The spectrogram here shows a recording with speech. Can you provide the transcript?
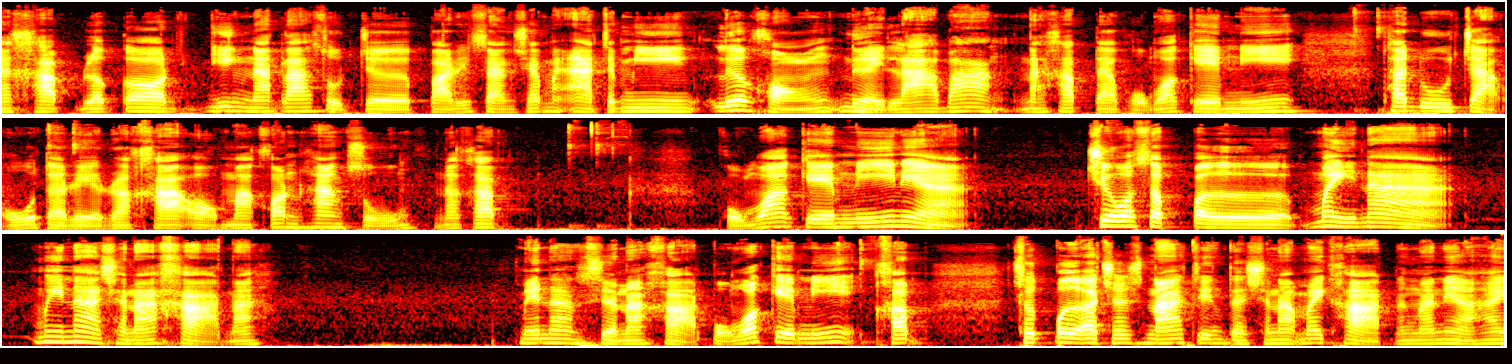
นะครับ แล้วก็ยิ่งนัดล่าสุดเจอปารีสแซงต์แชร์กแมงอาจจะมีเรื่องของเหนื่อยล้าบ้างนะครับ แต่ผมว่าเกมนี้ถ้าดูจากโอ้แต่เรทราคาออกมาค่อนข้างสูงนะครับ ผมว่าเกมนี้เนี่ยเชื่อว่าสเปอร์ไม่น่า ไม่น่าชนะขาดนะ ไม่น่าชนะขาด ผมว่าเกมนี้ครับสเปอร์อาจจะชนะจริงแต่ชนะไม่ขาดดังนั้นเนี่ยให้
